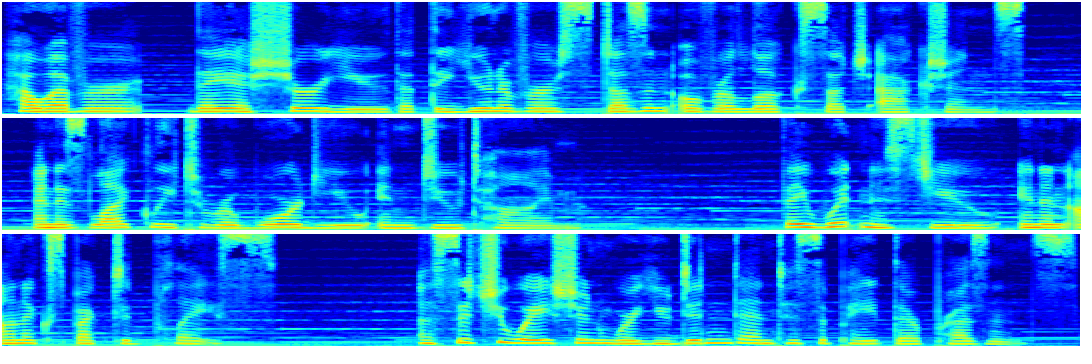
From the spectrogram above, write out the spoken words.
However, they assure you that the universe doesn't overlook such actions and is likely to reward you in due time. They witnessed you in an unexpected place a situation where you didn't anticipate their presence.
